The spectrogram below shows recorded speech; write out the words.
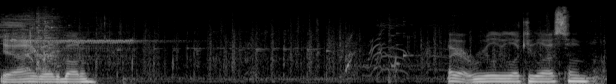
Yeah, I ain't worried about him. I got really lucky last time.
